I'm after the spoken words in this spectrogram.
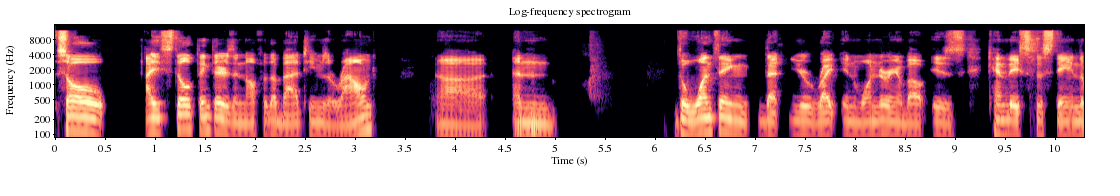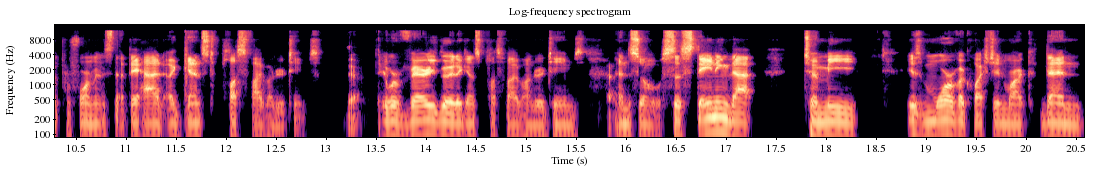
So I still think there's enough of the bad teams around. Uh, and the one thing that you're right in wondering about is can they sustain the performance that they had against plus 500 teams? Yeah. They were very good against plus 500 teams. Yeah. And so sustaining that to me is more of a question mark than,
